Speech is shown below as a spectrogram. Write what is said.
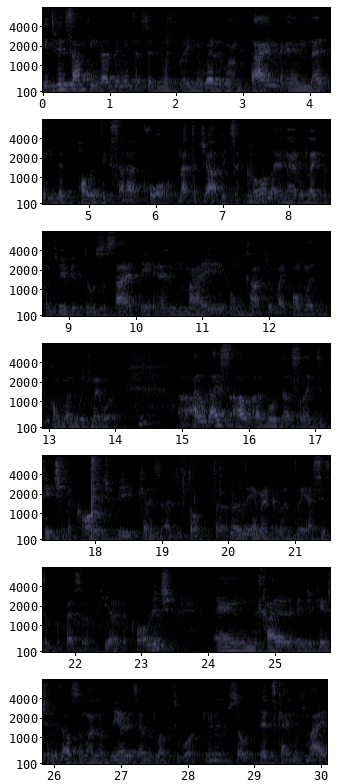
It's been something I've been interested in a, in a very long time, and I think that politics are a call, not a job. It's a Mhm. call, and I would like to contribute to society and my own country, my homeland, Mhm. homeland with my work. Mhm. Uh, I would also I, I would also like to teach in a college because, as we talked uh, Mhm. earlier, I'm currently assistant professor here at the college. And higher education is also one of the areas I would love to work in. Mm. So that's kind of my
